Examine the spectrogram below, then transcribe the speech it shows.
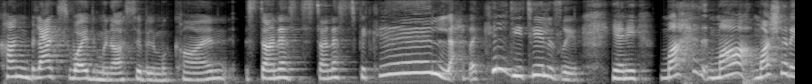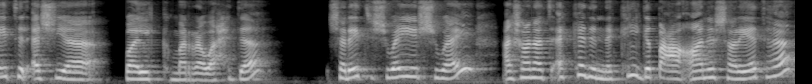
كان بالعكس وايد مناسب المكان. استانست استانست في كل لحظة كل detail صغير. يعني ما. ما ما شريت الأشياء بلك مرة واحدة. شريت شوي شوي عشان أتأكد إن كل قطعة أنا شريتها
